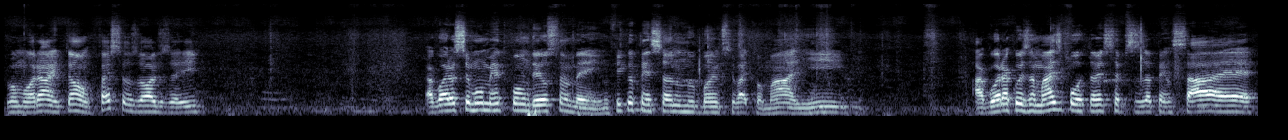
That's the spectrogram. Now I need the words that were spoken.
Vamos orar então? Feche seus olhos aí. Agora é o seu momento com Deus também. Não fica pensando no banho que você vai tomar ali. Agora a coisa mais importante que você precisa pensar é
